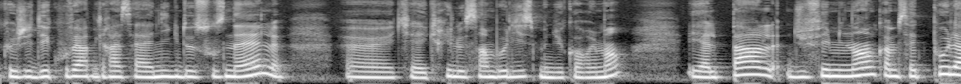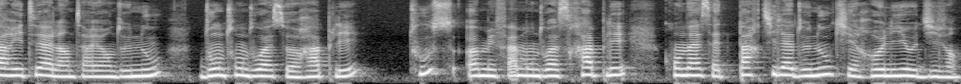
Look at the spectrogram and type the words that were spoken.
que j'ai découverte grâce à Annick de Souzenel, euh, qui a écrit Le symbolisme du corps humain. Et elle parle du féminin comme cette polarité à l'intérieur de nous dont on doit se rappeler, tous, hommes et femmes, on doit se rappeler qu'on a cette partie-là de nous qui est reliée au divin.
